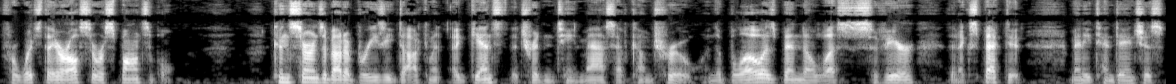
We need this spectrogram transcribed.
for which they are also responsible. Concerns about a breezy document against the Tridentine Mass have come true, and the blow has been no less severe than expected. Many tendentious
